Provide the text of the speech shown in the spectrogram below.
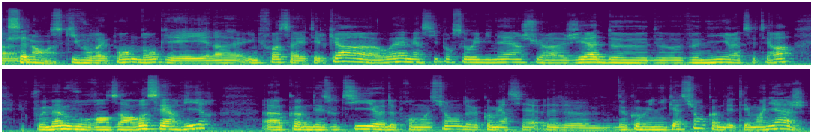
excellent. Ce qui vous répondent donc, et une fois ça a été le cas, ouais, merci pour ce webinaire, j'ai hâte de, de, venir, etc. vous pouvez même vous en resservir comme des outils euh, de promotion, de, de, communication, comme des témoignages.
